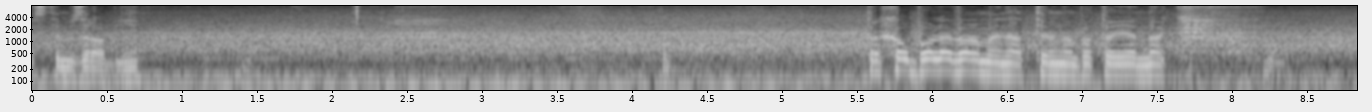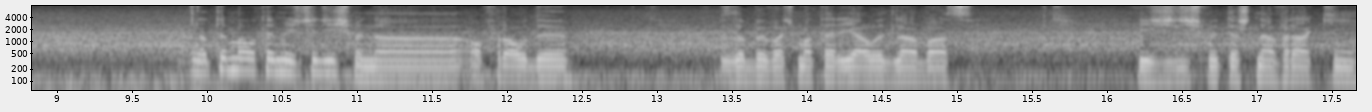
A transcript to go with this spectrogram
z tym zrobi. Trochę ubolewamy nad tym, no bo to jednak na tym autem jeździliśmy na offroady zdobywać materiały dla Was. Jeździliśmy też na wraki.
